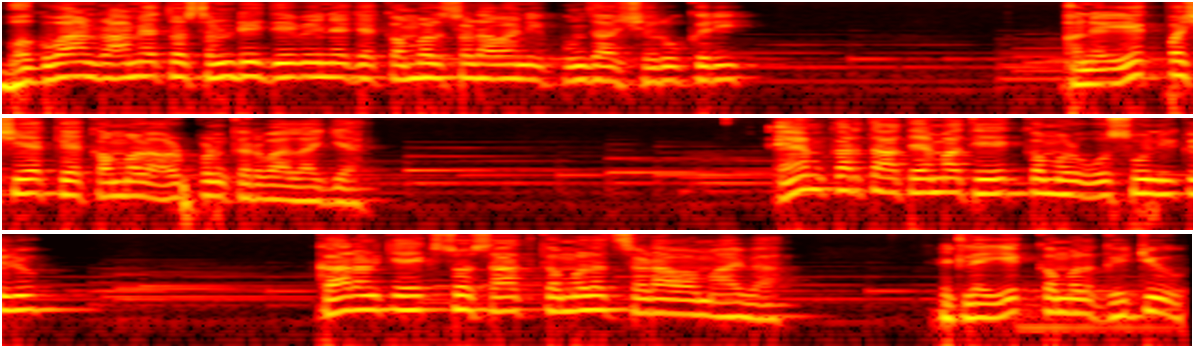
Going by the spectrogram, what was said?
ભગવાન રામે તો સંડી દેવીને કે કમળ ચડાવવાની પૂજા શરૂ કરી અને એક પછી એક કે કમળ અર્પણ કરવા લાગ્યા. એમ કરતાં તેમાંથી એક કમળ ઓછું નીકળ્યું, કારણ કે એકસો સાત કમળ જ ચડાવવામાં આવ્યા. એટલે એક કમળ ઘટ્યું.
